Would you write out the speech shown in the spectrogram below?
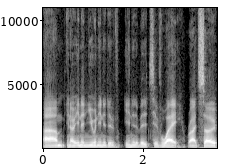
mm. um, you know, in a new and innovative innovative way, right? So,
